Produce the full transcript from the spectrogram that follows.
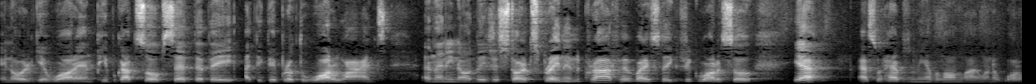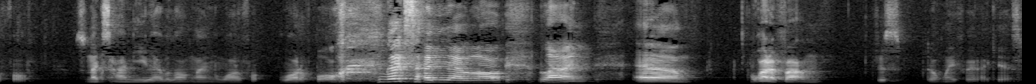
in order to get water, and people got so upset that they I think they broke the water lines, and then you know they just started spraying in the crowd for everybody so they could drink water. So yeah, that's what happens when you have a long line on a waterfall. So next time you have a long line in a waterfall, waterfall. next time you have a long line at a um, water fountain, just don't wait for it, I guess.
